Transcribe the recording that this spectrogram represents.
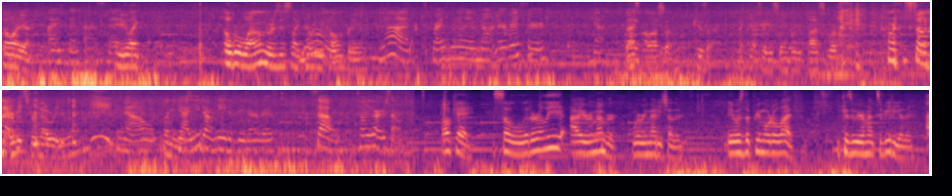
How are you? I'm fantastic. Are you like overwhelmed or is this like totally calm for you? Yeah, surprisingly, I'm not nervous or. Yeah. That's like, awesome. Because I can't say the same for the class. We're like, we're so Oh, nervous for no reason. no. Let me Yeah, guess. you don't need to be nervous. So, tell me about yourself. Okay, so literally, I remember where we met each other. It was the premortal life, because we were meant to be together. Oh,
